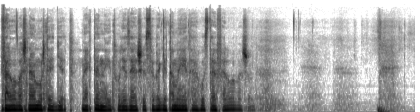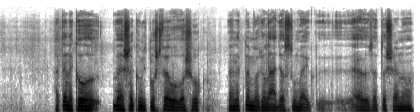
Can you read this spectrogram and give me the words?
felolvasnál most egyet? Megtennéd, hogy az első szöveget, amelyet elhoztál, felolvasod? Hát ennek a versnek, amit most felolvasok, ennek nem nagyon ágyaztunk meg előzetesen a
